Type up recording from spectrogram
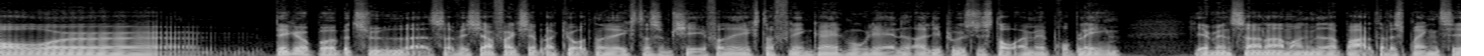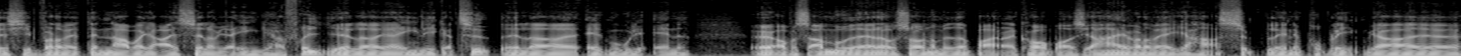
Og øh, det kan jo både betyde, altså hvis jeg for eksempel har gjort noget ekstra som chef, og ekstra flink og alt muligt andet, og lige pludselig står jeg med et problem, jamen så er der mange medarbejdere, der vil springe til og sige, hvor der hvad, den napper jeg, selvom jeg egentlig har fri, eller jeg egentlig ikke har tid, eller alt muligt andet. Øh, og på samme måde er der jo så, når medarbejderne kommer og siger, hej, hvor der hvad, jeg har simpelthen et problem, jeg, øh,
